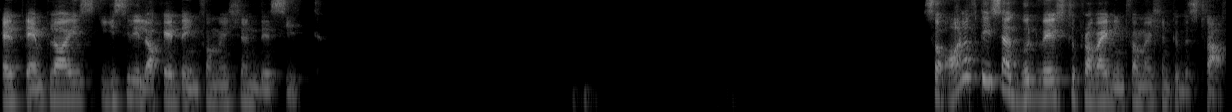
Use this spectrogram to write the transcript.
helped employees easily locate the information they seek. So all of these are good ways to provide information to the staff.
